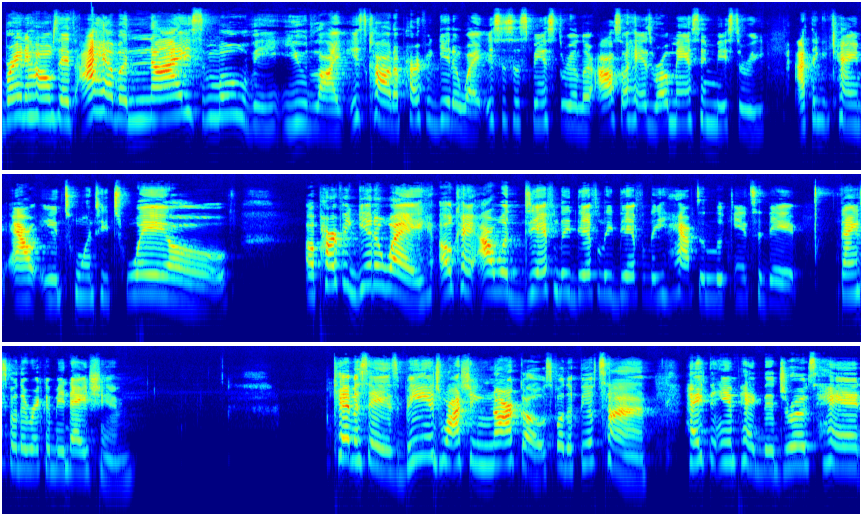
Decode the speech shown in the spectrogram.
Brandon Holmes says, I have a nice movie you like. It's called A Perfect Getaway. It's a suspense thriller. Also has romance and mystery. I think it came out in 2012. A perfect getaway. Okay, I will definitely, definitely, definitely have to look into that. Thanks for the recommendation. Kevin says, binge watching Narcos for the fifth time. Hate the impact that drugs had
